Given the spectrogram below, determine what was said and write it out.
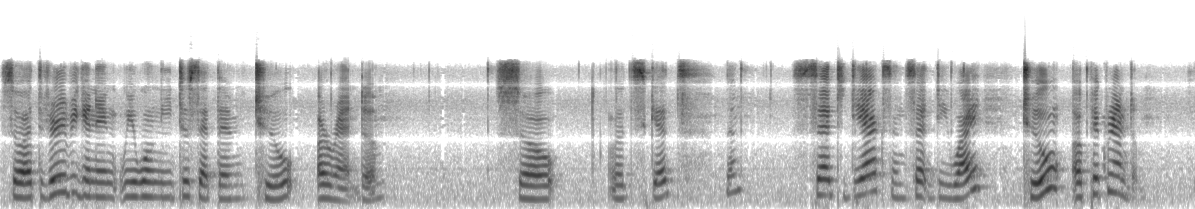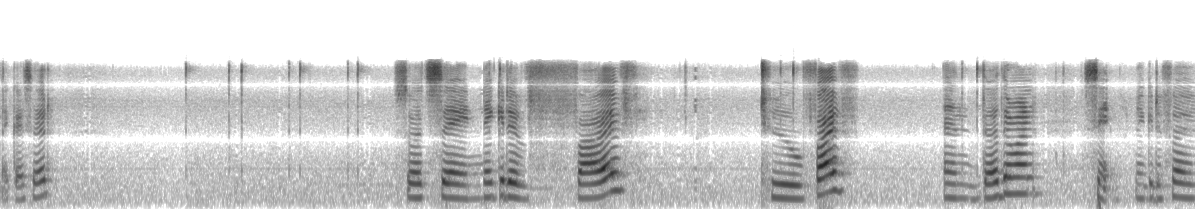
So at the very beginning, we will need to set them to a random. So let's get them. Set dx and set dy to a pick random, like I said. So let's say negative 5 to 5, and the other one, same, negative 5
